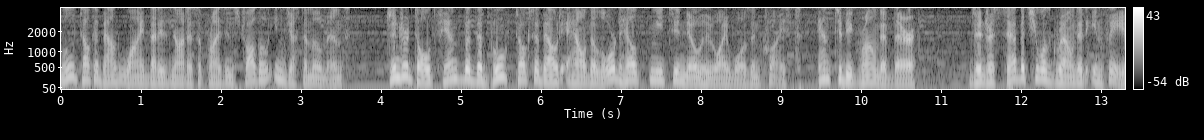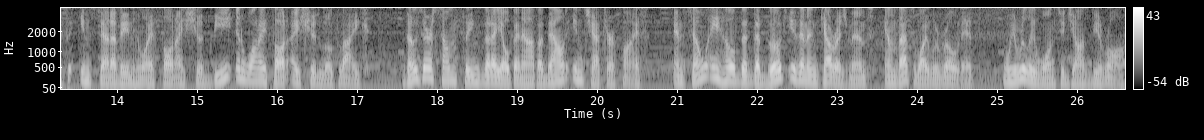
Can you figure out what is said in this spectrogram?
We'll talk about why that is not a surprising struggle in just a moment. Jinger told fans that the book talks about how the Lord helped me to know who I was in Christ, and to be grounded there. Jinger said that she was grounded in faith instead of in who I thought I should be and what I thought I should look like. Those are some things that I open up about in chapter 5. And so I hope that the book is an encouragement, and that's why we wrote it. We really want to just be raw,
